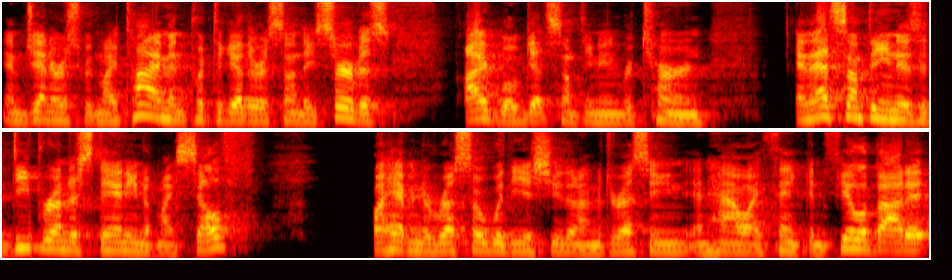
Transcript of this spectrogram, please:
am generous with my time and put together a Sunday service, I will get something in return. And that something is a deeper understanding of myself by having to wrestle with the issue that I'm addressing and how I think and feel about it.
